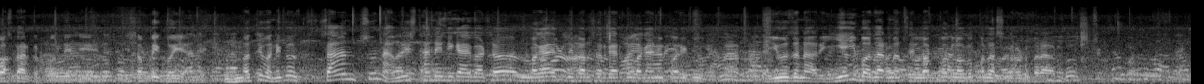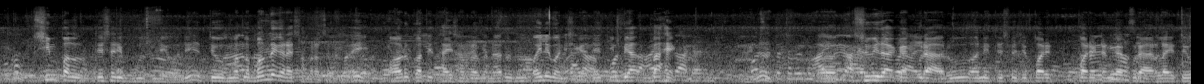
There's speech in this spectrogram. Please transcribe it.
बस पार्कहरू भन्दै थिए होइन यो सबै गइहाले। त्यो भनेको चाहन्छौँ हाम्रो स्थानीय निकायबाट लगायत नेपाल सरकारको लगानी परेको योजनाहरू यही बजारमा चाहिँ लगभग लगभग पचास करोड बराबरको सिम्पल त्यसरी बुझ्ने हो। भने त्यो मतलब बन्दै गराए संरचना है। अरू कति थाई संरचनाहरू जुन पहिले भनिसकेको थिएँ ती ब्या- बाहेक होइन। सुविधाका कुराहरू अनि त्यसपछि पर्य पर्यटनका कुराहरूलाई त्यो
